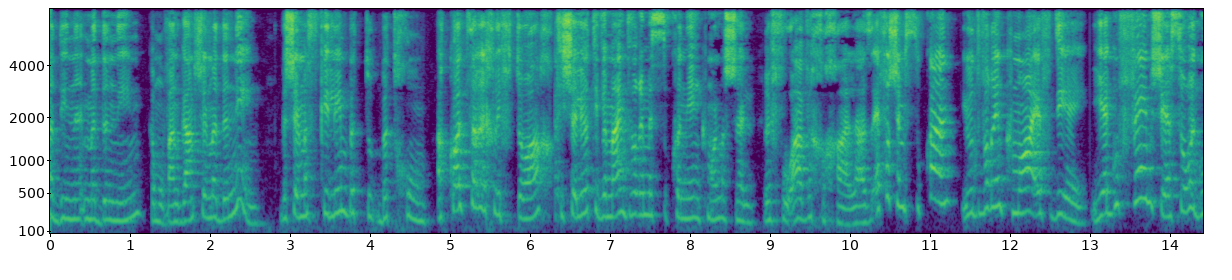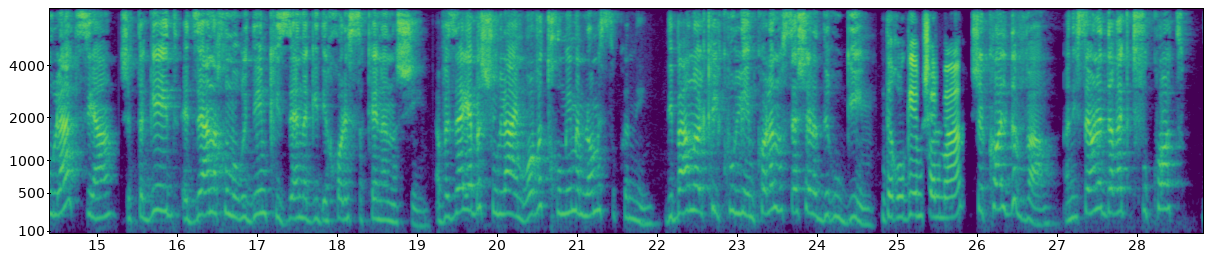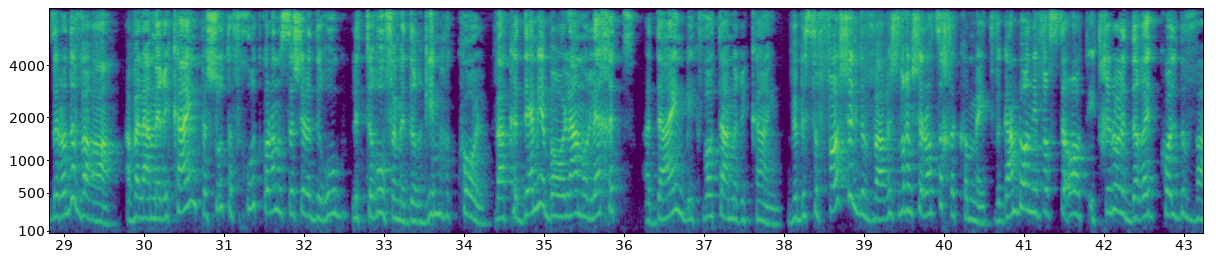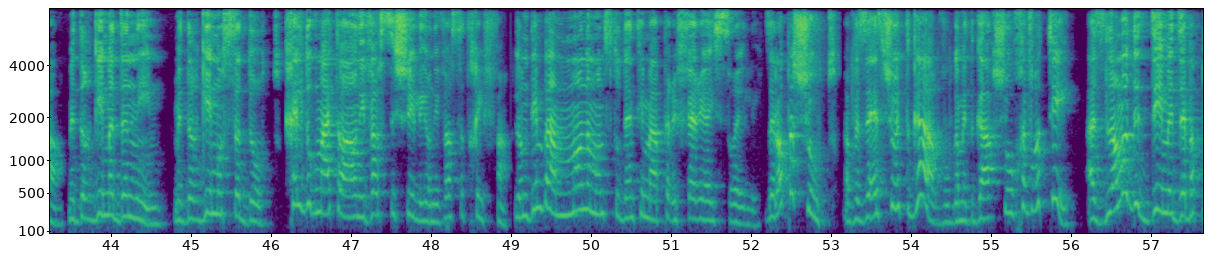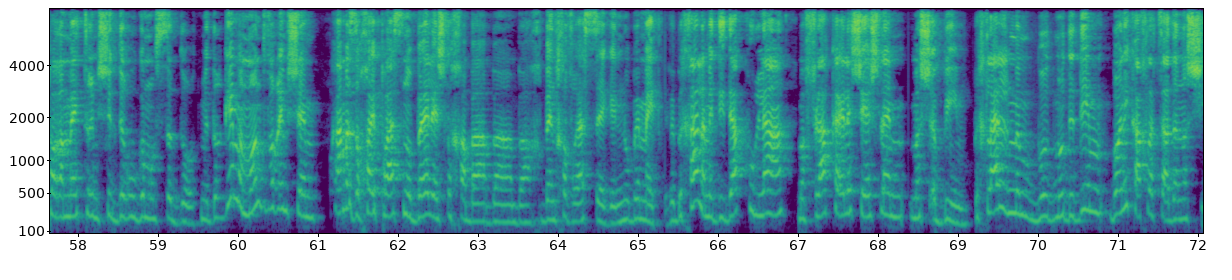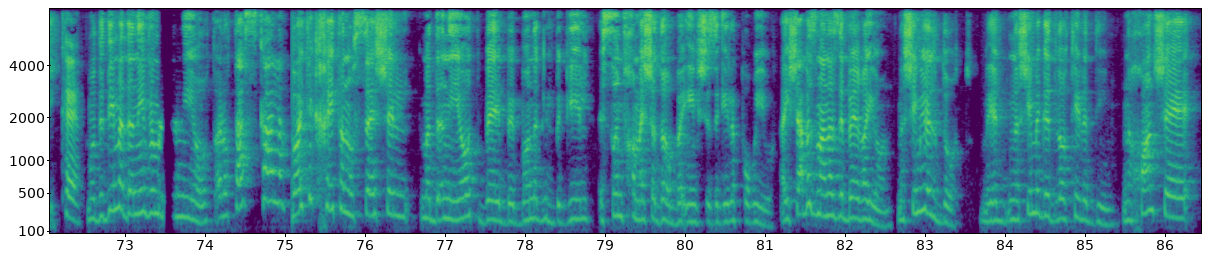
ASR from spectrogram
מדענים, כמובן גם של מדענים. ושל משכילים בתחום. הכל צריך לפתוח. תשאלי אותי, ומה עם דברים מסוכנים, כמו למשל רפואה וכך הלאה? אז איפה שמסוכן, יהיו דברים כמו ה-FDA. יהיה גופים שיעשו רגולציה, שתגיד, את זה אנחנו מורידים כי זה נגיד יכול לסכן אנשים. אבל זה יהיה בשוליים, רוב התחומים הם לא מסוכנים. דיברנו על קלקולים, כל הנושא של הדירוגים. דירוגים של מה? של כל דבר. הניסיון לדרג תפוקות זה לא דבר רע, אבל האמריקאים פשוט הפכו את כל הנושא של הדירוג לטירוף, הם מדרגים הכל, והאקדמיה בעולם הולכת עדיין בעקבות האמריקאים. ובסופו של דבר, יש דברים שלא צריך לכמת, וגם באוניברסיטאות התחילו לדרג כל דבר. מדרגים מדענים, מדרגים מוסדות. קחי לדוגמה את האוניברסיטה שלי, אוניברסיטת חיפה. לומדים בה המון המון סטודנטים מהפריפריה הישראלית. זה לא פשוט, אבל זה איזשהו אתגר, והוא גם אתגר שהוא חברתי. אז לא מודדים את זה בפרמטרים של דירוג המוסדות, מדרגים המון דברים שהם, כמה זוכי פרס נובל יש לך ב, ב, ב, בין חברי הסגל, נו באמת. ובכלל, המדידה כולה מפלה כאלה שיש להם משאבים. בכלל מודדים, בואי ניקח לצד הנשי. כן. מודדים מדענים ומדעניות על אותה סקאלה. בואי תיקחי את הנושא של מדעניות, ב, ב, בוא נגיד בגיל 25 עד 40, שזה גיל הפוריות. האישה בזמן הזה בהיריון, נשים יולדות, נשים מגדלות ילדים. נכון ש...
